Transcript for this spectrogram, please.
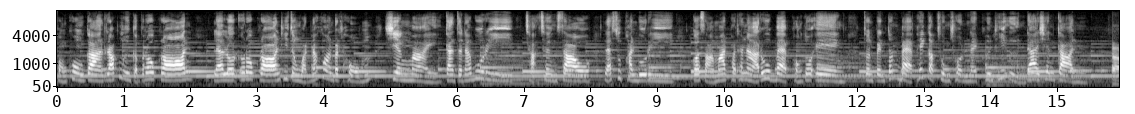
ของโครงการรับมือกับโรคร้อน และลดโรคร้อนที่จังหวัดนครปฐม เชียงใหม่ กาญจนบุรี ฉะเชิงเซา และสุพรรณบุรี ก็สามารถพัฒนารูปแบบของตัวเอง จนเป็นต้นแบบให้กับชุมชนในพื้นที่อื่นได้เช่นกัน จะ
